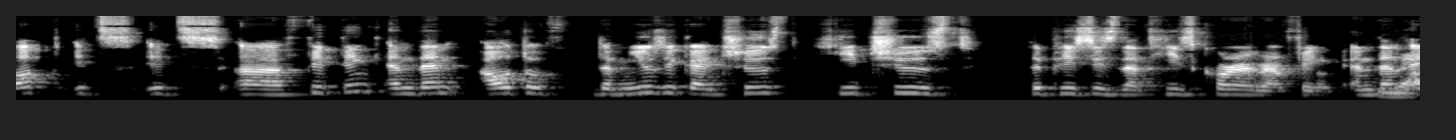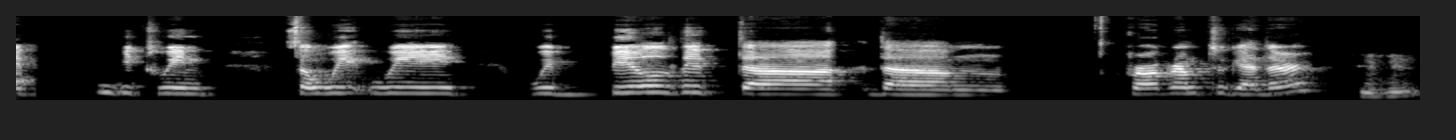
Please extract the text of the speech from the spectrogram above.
thought it's it's uh, fitting, and then out of the music I choose, he chose the pieces that he's choreographing, and then yeah. I in between. So we we we build it the the um, program together. Mm-hmm.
